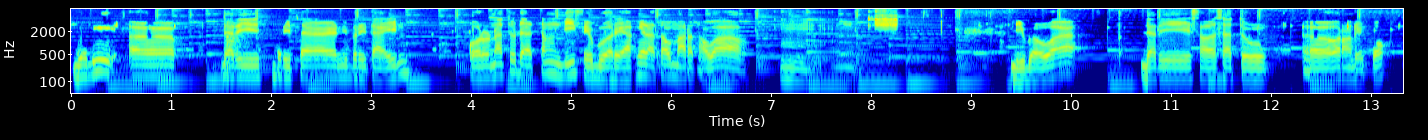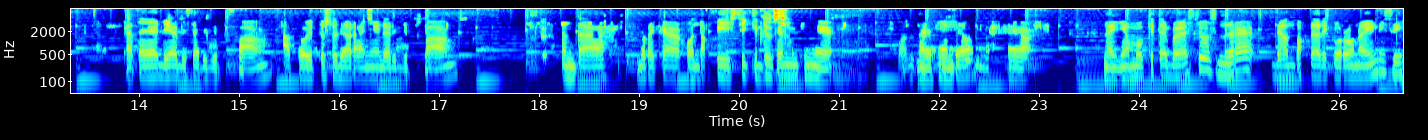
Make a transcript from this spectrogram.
Jadi eh, dari berita yang diberitain corona tuh datang di Februari akhir atau Maret awal. Hmm. Dibawa dari salah satu eh, orang Depok katanya dia bisa di Jepang atau itu saudaranya dari Jepang entah mereka kontak fisik gitu kan mungkin ya nah sampai ya. nah yang mau kita bahas tuh sebenarnya dampak dari corona ini sih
